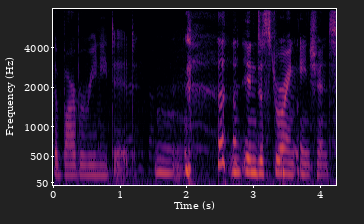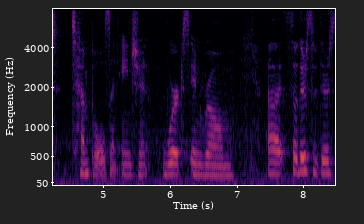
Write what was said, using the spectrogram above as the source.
the Barberini did. Mm. in destroying ancient temples and ancient works in Rome. Uh, so there's there's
